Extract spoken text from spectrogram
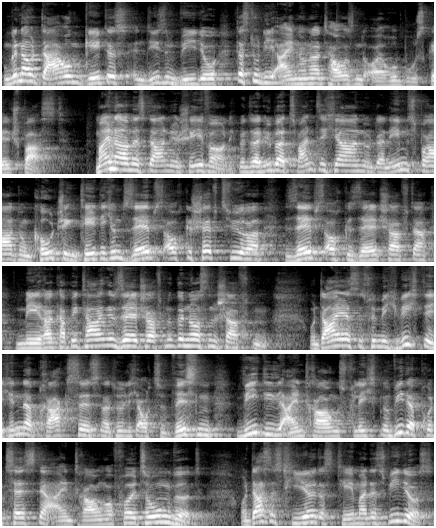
Und genau darum geht es in diesem Video, dass du die 100.000 Euro Bußgeld sparst. Mein Name ist Daniel Schäfer und ich bin seit über 20 Jahren Unternehmensberatung, Coaching tätig und selbst auch Geschäftsführer, selbst auch Gesellschafter mehrerer Kapitalgesellschaften und Genossenschaften. Und daher ist es für mich wichtig, in der Praxis natürlich auch zu wissen, wie die Eintragungspflichten und wie der Prozess der Eintragung auch vollzogen wird. Und das ist hier das Thema des Videos.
